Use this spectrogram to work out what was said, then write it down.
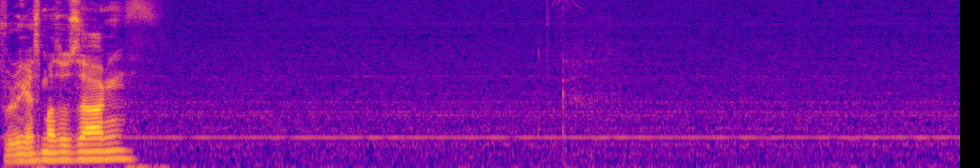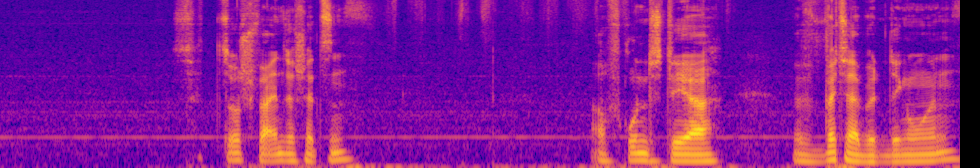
Würde ich erstmal so sagen. So schwer einzuschätzen. Aufgrund der Wetterbedingungen.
